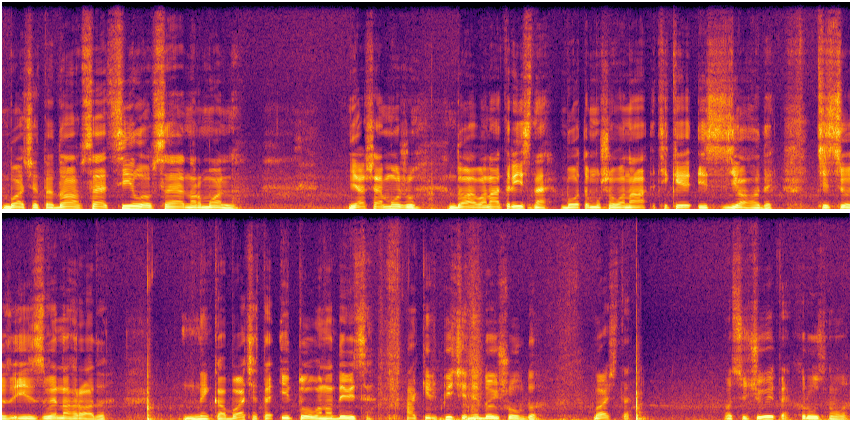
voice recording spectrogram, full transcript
Бачите, да, все ціло, все нормально. Я ще можу, да, вона трісне, бо тому що вона тільки із ягоди, чи цього, із винограду. Ника, бачите, і то воно, дивіться, а кирпич не дійшов до. Бачите? Ось чуєте? Хруснуло.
